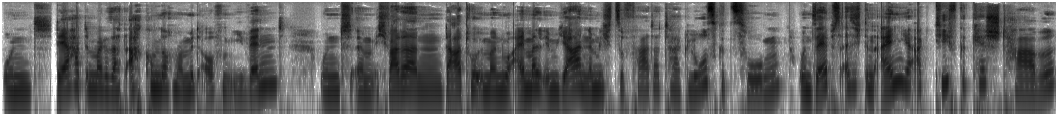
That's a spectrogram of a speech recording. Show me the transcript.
Und der hat immer gesagt, ach komm doch mal mit auf ein Event. Und ähm, ich war dann dato immer nur einmal im Jahr, nämlich zu Vatertag losgezogen. Und selbst als ich dann ein Jahr aktiv gecached habe,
